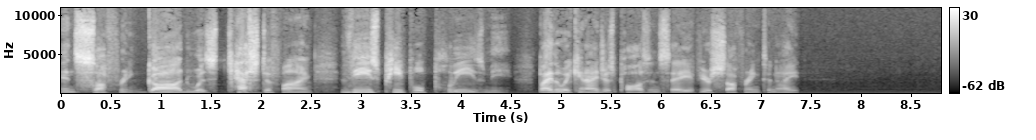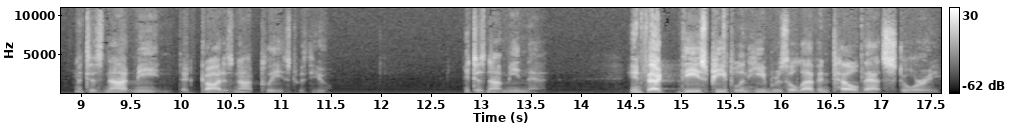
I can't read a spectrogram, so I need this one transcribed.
and suffering. God was testifying, these people please me. By the way, can I just pause and say, if you're suffering tonight, it does not mean that God is not pleased with you. It does not mean that. In fact, these people in Hebrews 11 tell that story.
